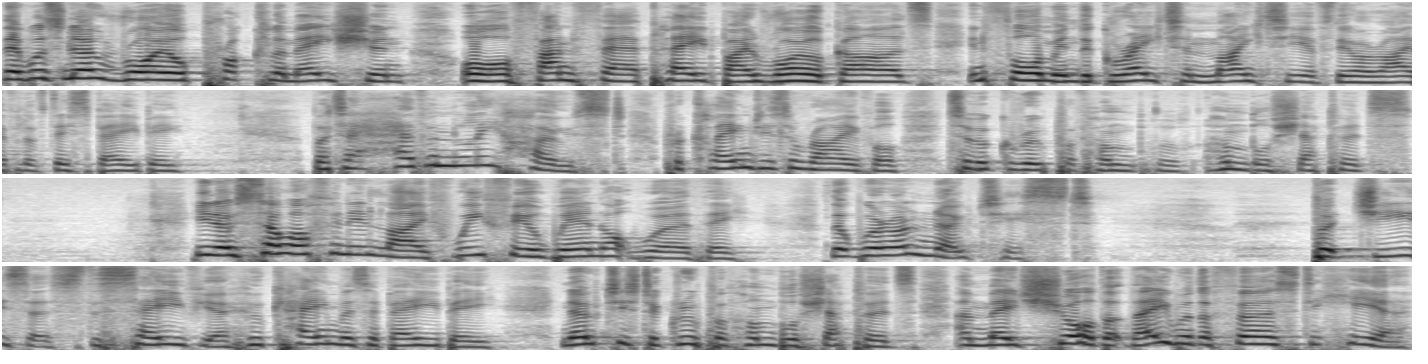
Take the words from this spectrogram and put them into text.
There was no royal proclamation or fanfare played by royal guards informing the great and mighty of the arrival of this baby. But a heavenly host proclaimed his arrival to a group of humble, humble shepherds. You know, so often in life we feel we're not worthy, that we're unnoticed. But Jesus, the Saviour, who came as a baby, noticed a group of humble shepherds and made sure that they were the first to hear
